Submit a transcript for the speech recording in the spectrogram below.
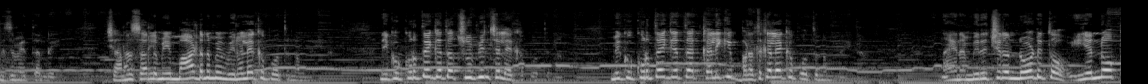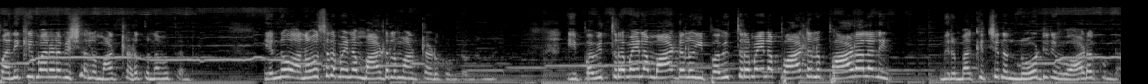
నిజమే తండ్రి చాలాసార్లు మీ మాటను మేము వినలేకపోతున్నాం నీకు కృతజ్ఞత చూపించలేకపోతున్నాం. మీకు కృతజ్ఞత కలిగి బ్రతకలేకపోతున్నాం నాయన మిరిచిన నోటితో ఎన్నో పనికి మారిన విషయాలు మాట్లాడుతున్నాము తండ్రి. ఎన్నో అనవసరమైన మాటలు మాట్లాడుకుంటున్నాము. ఈ పవిత్రమైన మాటలు ఈ పవిత్రమైన పాటలు పాడాలని మీరు మాకిచ్చిన నోటిని వాడకుండా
